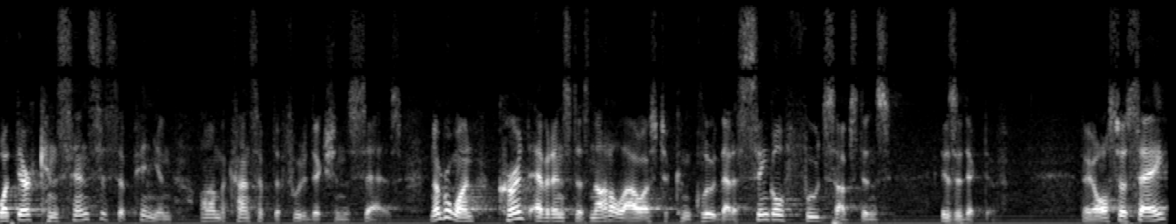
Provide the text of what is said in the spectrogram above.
what their consensus opinion on the concept of food addiction says. Number one, current evidence does not allow us to conclude that a single food substance is addictive. They also say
